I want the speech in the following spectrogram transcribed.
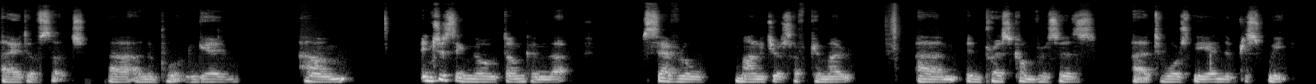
ahead of such uh, an important game. Um, interesting, though, Duncan, that several managers have come out um, in press conferences uh, towards the end of this week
